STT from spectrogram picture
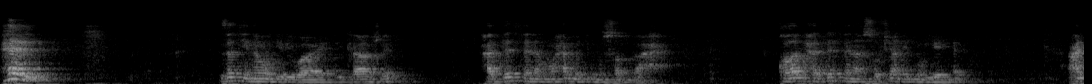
Hel! Zatim navodi rivajet i kaže Haddethena Muhammed ibn Sabah. Qal haddethena Sufjan ibn Ujene. An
